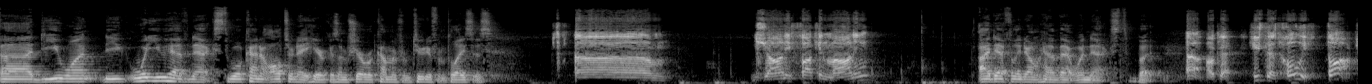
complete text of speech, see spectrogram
Uh, do you want? Do you? What do you have next? We'll kind of alternate here because I'm sure we're coming from two different places. Um, Johnny fucking Monty. I definitely don't have that one next, but Oh, okay. He says, "Holy fuck!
